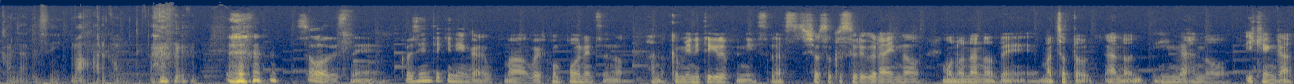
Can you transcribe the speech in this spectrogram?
感じなんですね。まあ、あるかもっていうか そうですね。個人的には、まあ、Web コンポーネンツの、あの、コミュニティグループに所属するぐらいのものなので、まあ、ちょっと、あの、今、あの、意見が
